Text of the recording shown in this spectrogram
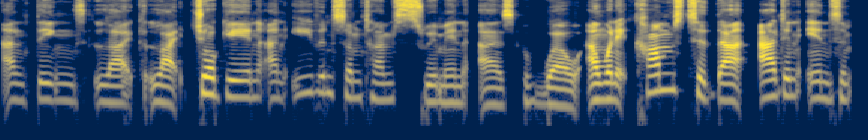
and things like light jogging and even sometimes swimming as well. And when it comes to that, adding in some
